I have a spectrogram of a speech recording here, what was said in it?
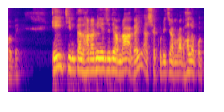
হবে। এই চিন্তাধারা নিয়ে যদি আমরা আগাই, আশা করি যে আমরা ভালো করতে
